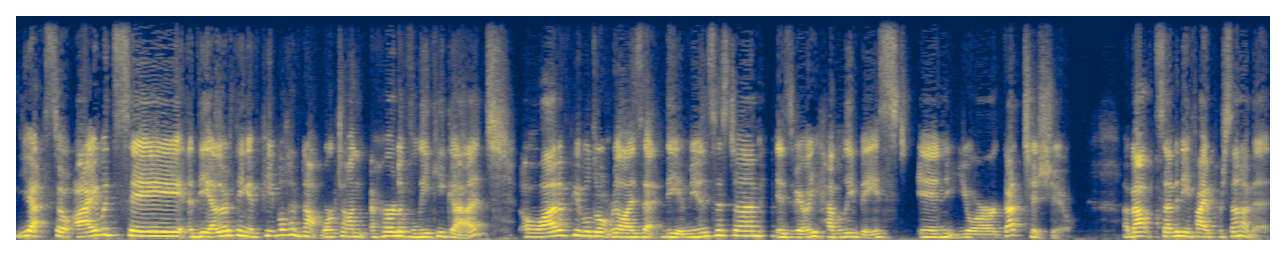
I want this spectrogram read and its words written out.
Yeah, so I would say the other thing, if people have not worked on, heard of leaky gut, a lot of people don't realize that the immune system is very heavily based in your gut tissue, about 75% of it.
